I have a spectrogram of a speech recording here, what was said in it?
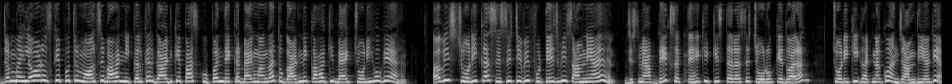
जब महिला और उसके पुत्र मॉल से बाहर निकलकर गार्ड के पास कूपन देकर बैग मांगा तो गार्ड ने कहा कि बैग चोरी हो गया है। अब इस चोरी का सीसीटीवी फुटेज भी सामने आया है, जिसमें आप देख सकते हैं कि किस तरह से चोरों के द्वारा चोरी की घटना को अंजाम दिया गया।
